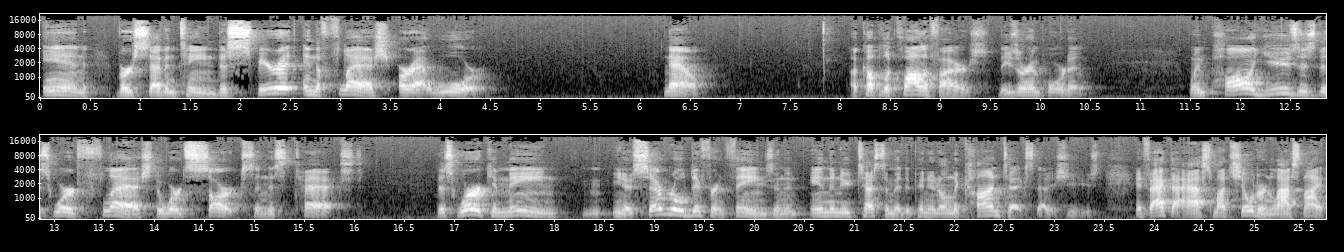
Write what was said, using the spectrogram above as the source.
in verse 17. The spirit and the flesh are at war. Now, a couple of qualifiers, these are important. When Paul uses this word flesh, the word sarx in this text, this word can mean you know several different things in the, in the New Testament depending on the context that it's used. In fact, I asked my children last night,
